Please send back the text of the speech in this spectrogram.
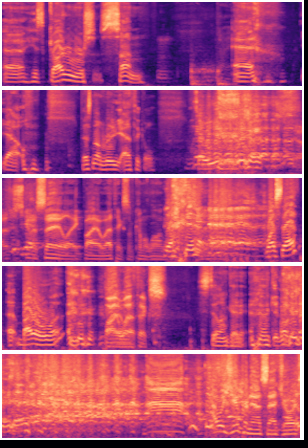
uh, his gardener's son. And yeah, that's not really ethical. So he- Yeah, I was just gonna say, like bioethics have come a long way. Yeah. What's that? Uh, bio what? Bioethics. Still don't get it. I'm kidding. How would you pronounce that, George?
